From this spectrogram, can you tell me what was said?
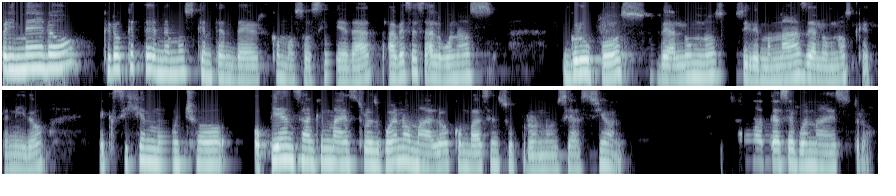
Primero, creo que tenemos que entender como sociedad, a veces algunos grupos de alumnos y de mamás de alumnos que he tenido exigen mucho o piensan que un maestro es bueno o malo con base en su pronunciación. Eso no te hace buen maestro.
